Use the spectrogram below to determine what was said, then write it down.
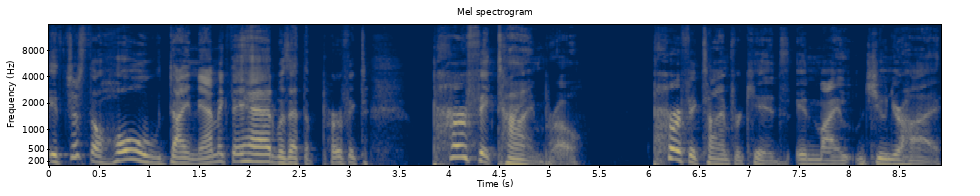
it's just the whole dynamic they had was at the perfect perfect time, bro. Perfect time for kids in my junior high.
